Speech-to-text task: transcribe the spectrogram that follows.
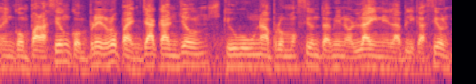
en comparación, compré ropa en Jack and Jones, que hubo una promoción también online en la aplicación,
